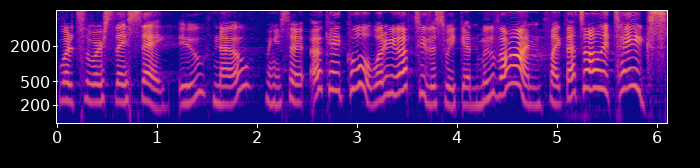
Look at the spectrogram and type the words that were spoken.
What's the worst they say? Ooh, no? And you say, okay, cool, what are you up to this weekend? Move on. Like, that's all it takes.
